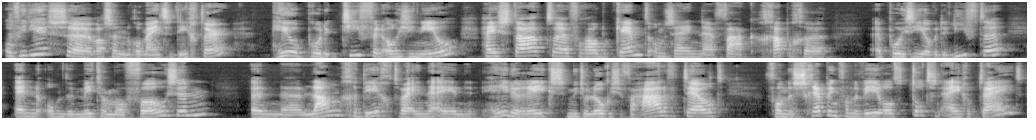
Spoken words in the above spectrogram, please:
Ovidius uh, was een Romeinse dichter. Heel productief en origineel. Hij staat uh, vooral bekend om zijn uh, vaak grappige poëzie over de liefde en om de metamorfosen. Een lang gedicht waarin hij een hele reeks mythologische verhalen vertelt. Van de schepping van de wereld tot zijn eigen tijd.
